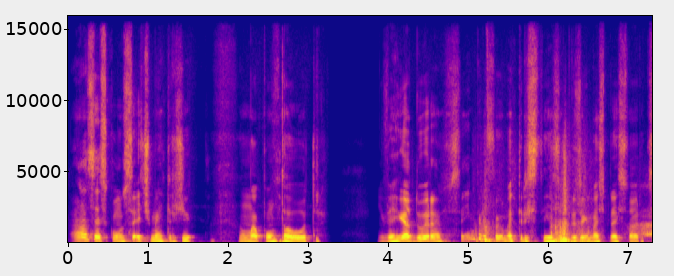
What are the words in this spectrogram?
Asas com 7 metros de uma ponta a outra. Envergadura sempre foi uma tristeza para os animais pré-históricos.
